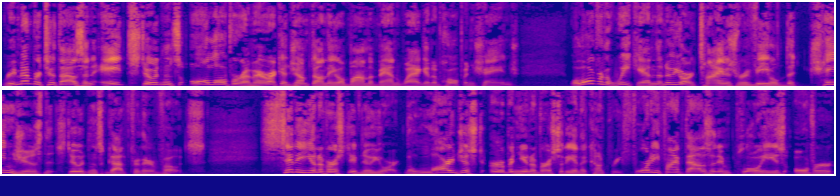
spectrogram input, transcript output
Remember 2008? Students all over America jumped on the Obama bandwagon of hope and change. Well, over the weekend, the New York Times revealed the changes that students got for their votes. City University of New York, the largest urban university in the country, 45,000 employees, over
